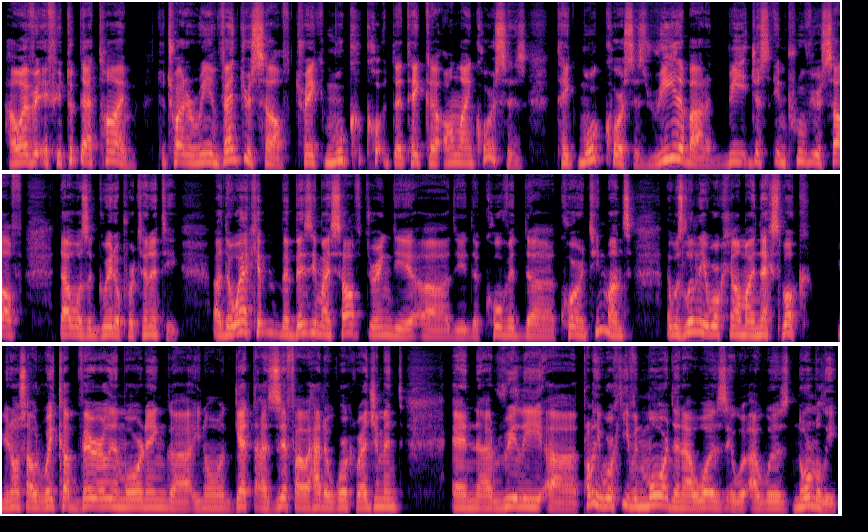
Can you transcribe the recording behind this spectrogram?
However, if you took that time to try to reinvent yourself, take MOOC, take uh, online courses, take MOOC courses, read about it, be just improve yourself. That was a great opportunity. Uh, the way I kept busy myself during the uh, the, the COVID uh, quarantine months, it was literally working on my next book. You know, so I would wake up very early in the morning, uh, you know, get as if I had a work regiment, and uh, really probably work even more than I was I was normally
